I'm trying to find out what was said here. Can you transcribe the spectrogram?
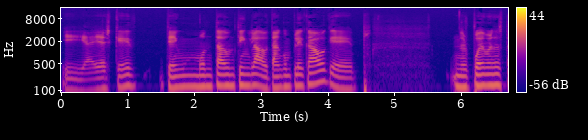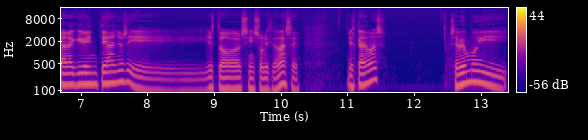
Y ahí es que tienen montado un tinglado tan complicado que nos podemos estar aquí 20 años y esto sin solucionarse. Y es que además, se ve muy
